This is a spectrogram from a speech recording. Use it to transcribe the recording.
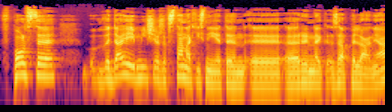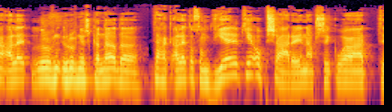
W Polsce wydaje mi się, że w Stanach istnieje ten e, e, rynek zapylania, ale Rów, również Kanada. tak, ale to są wielkie obszary, na przykład e,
